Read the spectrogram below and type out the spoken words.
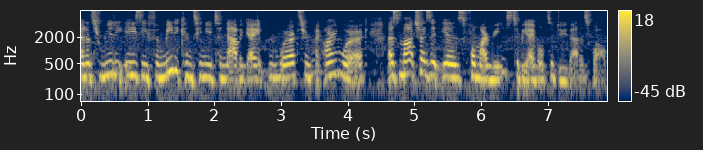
and it's really easy for me to continue to navigate and work through my own work as much as it is for my readers to be able to do that as well.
